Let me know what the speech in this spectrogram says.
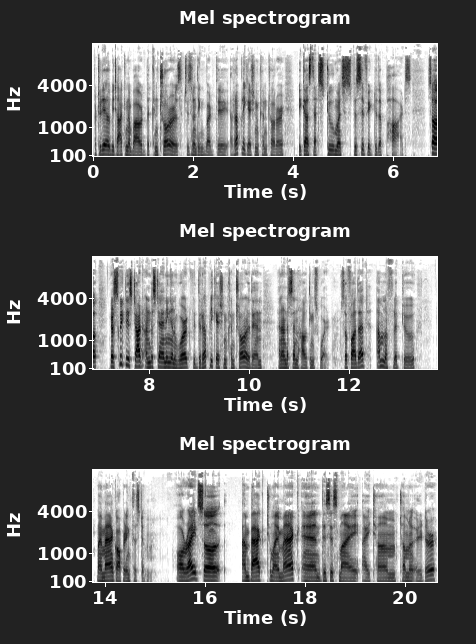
But today I'll be talking about the controllers, which is nothing but the replication controller, because that's too much specific to the pods. So let's quickly start understanding and work with the replication controller then and understand how things work. So for that, I'm gonna flip to my Mac operating system. All right, so I'm back to my Mac and this is my iTerm terminal editor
